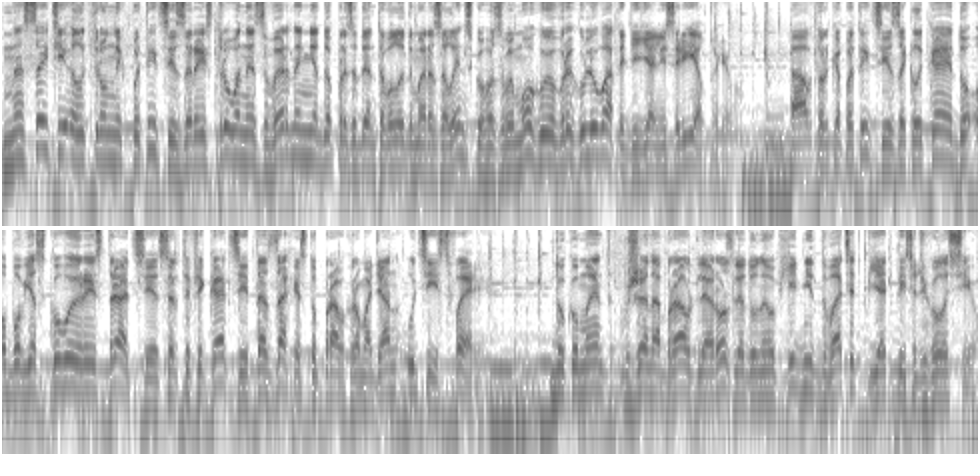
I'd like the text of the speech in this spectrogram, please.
На сайті електронних петицій зареєстроване звернення до президента Володимира Зеленського з вимогою врегулювати діяльність ріелторів. Авторка петиції закликає до обов'язкової реєстрації, сертифікації та захисту прав громадян у цій сфері. Документ вже набрав для розгляду необхідні 25 тисяч голосів.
